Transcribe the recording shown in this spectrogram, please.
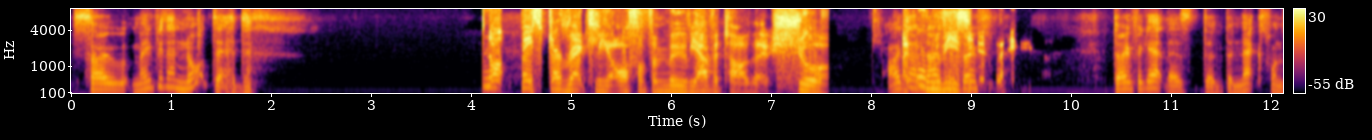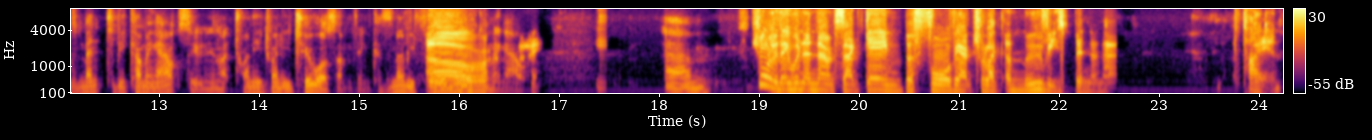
So maybe they're not dead. not based directly off of a movie Avatar, though. Sure. I don't all know. but these years later. Don't forget, there's the the next one's meant to be coming out soon in like 2022 or something because there's going to be four Oh, more coming out. Um, Surely they wouldn't announce that game before the actual like a movie's been announced. Tie-in.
